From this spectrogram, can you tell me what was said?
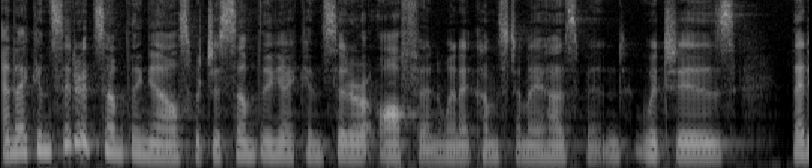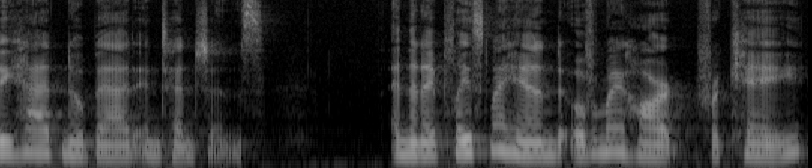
And I considered something else, which is something I consider often when it comes to my husband, which is that he had no bad intentions. And then I placed my hand over my heart for K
